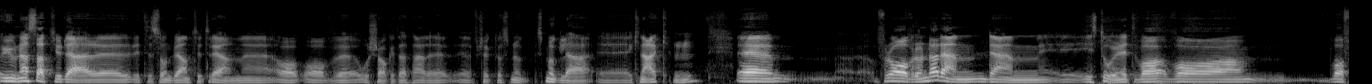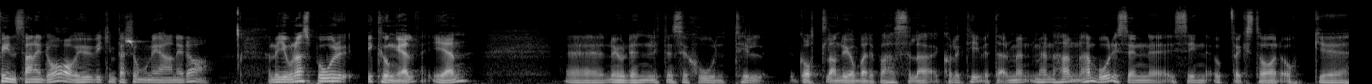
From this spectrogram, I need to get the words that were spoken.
Jonas satt ju där, eh, lite som du antytt redan, eh, av, av eh, orsaken att han hade försökt att smuggla eh, knark. Mm. Eh, för att avrunda den, den historien lite, vad, vad, vad finns han idag? Hur, vilken person är han idag? Ja, men Jonas bor i Kungälv igen. Eh, de gjorde en liten session till Gotland och jobbade på Hassela-kollektivet där. Men, men han, han bor i sin, eh, i sin uppväxtstad och eh,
